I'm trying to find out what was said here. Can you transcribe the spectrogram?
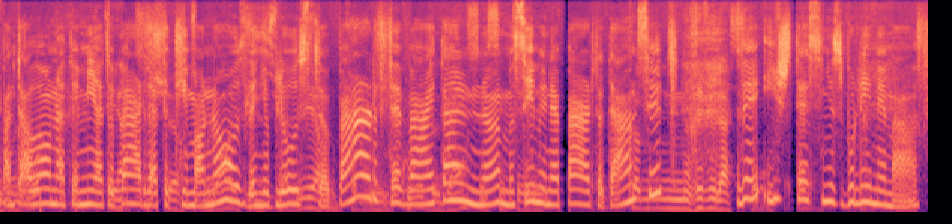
pantallonat e mia të bardha të kimonos dhe një bluzë të bardhë dhe vajta në mësimin e parë të dansit dhe ishte si një zbulim i madh.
